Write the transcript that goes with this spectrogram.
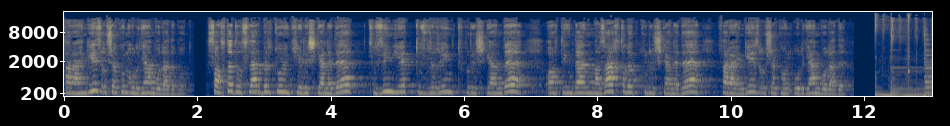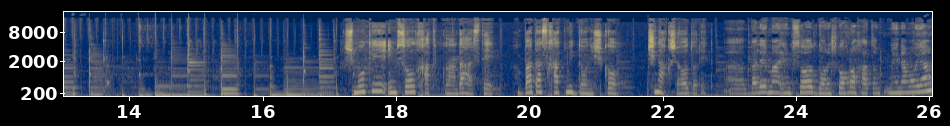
фарангиз o'sha kun o'lgan bo'ladi буд soxta do'stlar bir kun kelishganida tuzing yeb tuzlig'ing tupurishganda ortingdan mazax qilib kulishganida farangiz o'sha kun o'lgan bo'ladi. Шумо ки имсол хатмкунанда ҳастед баъд аз хатми донишгоҳ چی نقشه ها دارید؟ بله من امسال دانشگاه را ختم می نمایم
